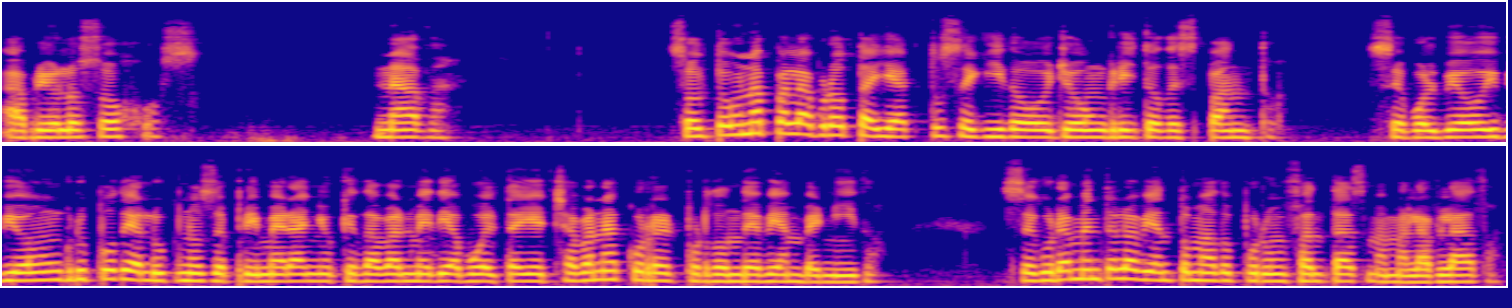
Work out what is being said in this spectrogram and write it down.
Abrió los ojos. Nada. Soltó una palabrota y acto seguido oyó un grito de espanto. Se volvió y vio a un grupo de alumnos de primer año que daban media vuelta y echaban a correr por donde habían venido. Seguramente lo habían tomado por un fantasma mal hablado.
